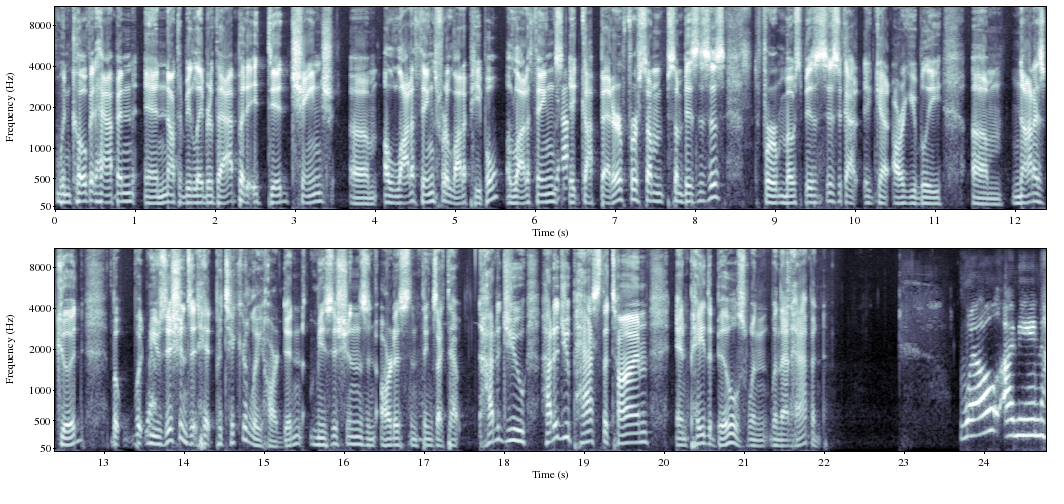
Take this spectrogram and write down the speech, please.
when COVID happened, and not to belabor that, but it did change um, a lot of things for a lot of people. A lot of things. Yeah. It got better for some some businesses. For most businesses, it got it got arguably um, not as good. But but musicians, it hit particularly hard, didn't musicians and artists and things like that. How did you how did you pass the time and pay the bills when when that happened? Well, I mean,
